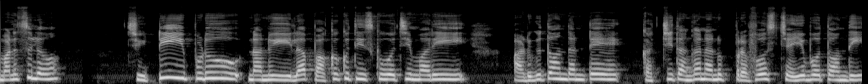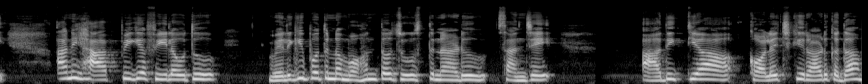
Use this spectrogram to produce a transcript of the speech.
మనసులో చిట్టి ఇప్పుడు నన్ను ఇలా పక్కకు తీసుకువచ్చి మరీ అడుగుతోందంటే ఖచ్చితంగా నన్ను ప్రపోజ్ చేయబోతోంది అని హ్యాపీగా ఫీల్ అవుతూ వెలిగిపోతున్న మొహంతో చూస్తున్నాడు సంజయ్. ఆదిత్య కాలేజ్కి రాడు కదా.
